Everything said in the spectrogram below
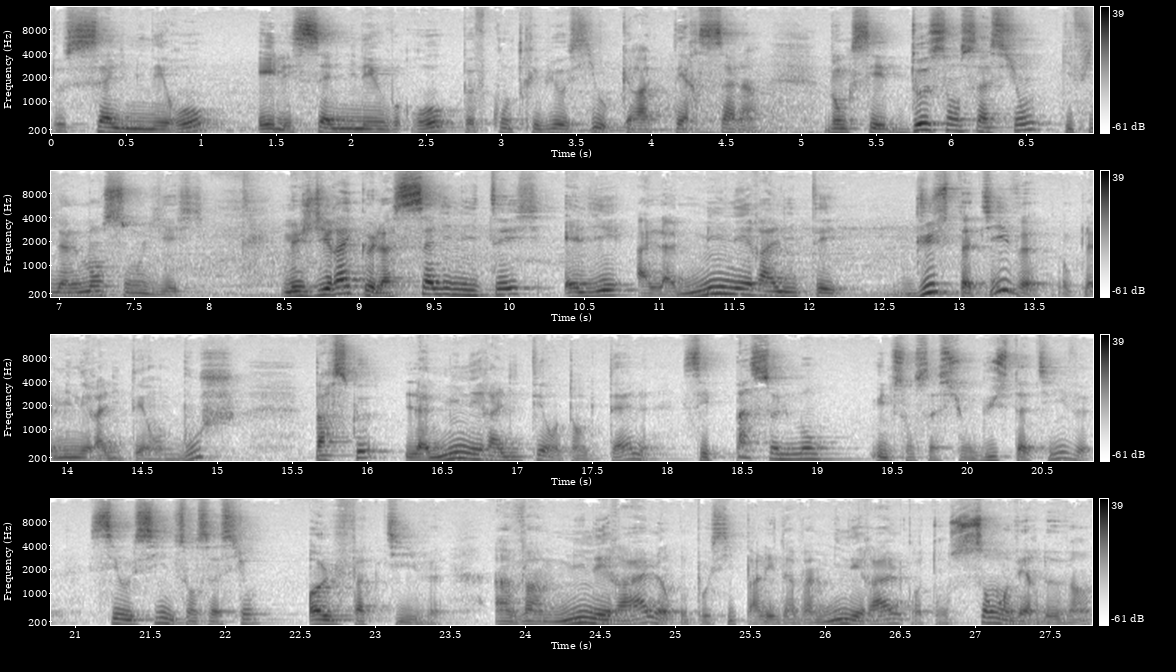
de sels minéraux, et les sels minéraux peuvent contribuer aussi au caractère salin. Donc c'est deux sensations qui finalement sont liées. Mais je dirais que la salinité est liée à la minéralité gustative, donc la minéralité en bouche, parce que la minéralité en tant que telle, c'est pas seulement une sensation gustative, c'est aussi une sensation olfactive. Un vin minéral, on peut aussi parler d'un vin minéral quand on sent un verre de vin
